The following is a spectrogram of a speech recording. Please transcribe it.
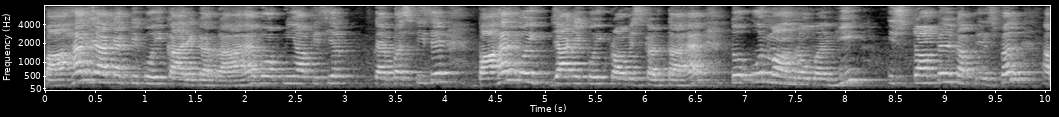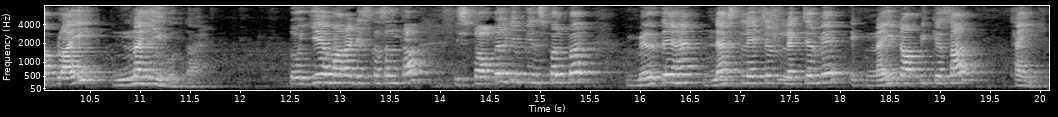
बाहर जाकर के कोई कार्य कर रहा है, वो अपनी ऑफिशियल कैपेसिटी से बाहर कोई, जाके कोई प्रॉमिस करता है तो उन मामलों में भी स्टॉपेल का प्रिंसिपल अप्लाई नहीं होता है। तो ये हमारा डिस्कशन था स्टॉपेल के प्रिंसिपल पर। मिलते हैं नेक्स्ट लेक्चर लेक्चर में एक नई टॉपिक के साथ। थैंक यू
